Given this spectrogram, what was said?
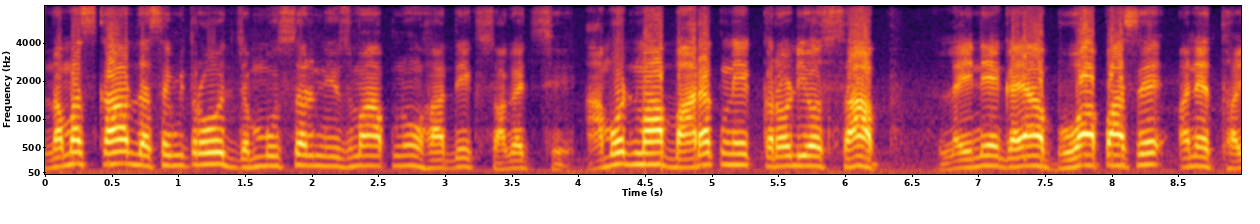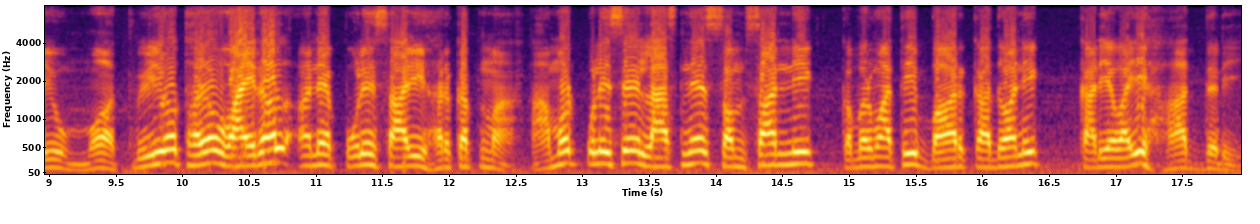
નમસ્કાર, દર્શક મિત્રો. જંબુસર ન્યૂઝમાં આપનું હાર્દિક સ્વાગત છે. આમોદમાં બાળકને કરોડિયો સાપ લઈને ગયા ભુવા પાસે અને થયું મોત. વીડિયો થયો વાયરલ અને પોલીસ આવી હરકતમાં. આમોદ પોલીસે લાશને શમશાનની કબરમાંથી બહાર કાઢવાની કાર્યવાહી હાથ ધરી.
